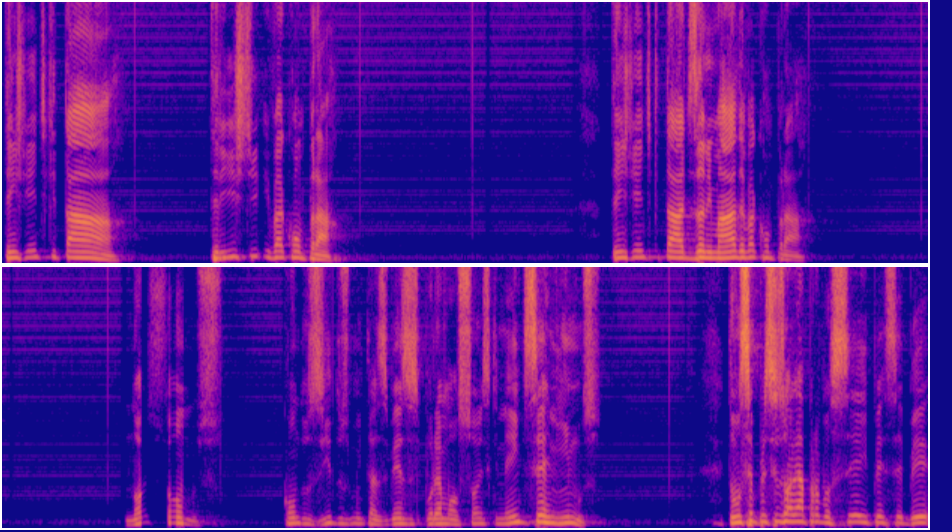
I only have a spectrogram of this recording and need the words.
Tem gente que está triste e vai comprar. Tem gente que está desanimada e vai comprar. Nós somos conduzidos muitas vezes por emoções que nem discernimos. Então você precisa olhar para você e perceber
